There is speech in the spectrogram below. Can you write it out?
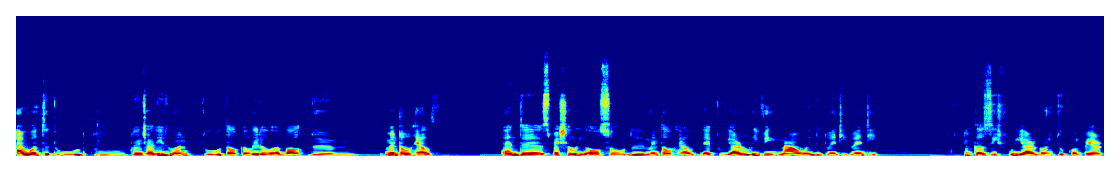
I wanted to, to to enjoy this one to talk a little about the um, mental health and uh, especially also the mental health that we are living now in the 2020 because if we are going to compare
